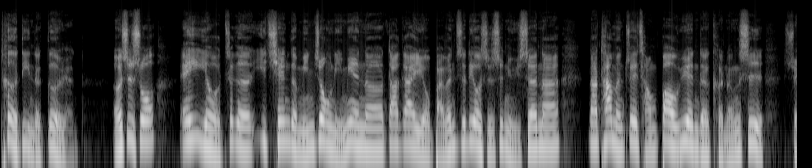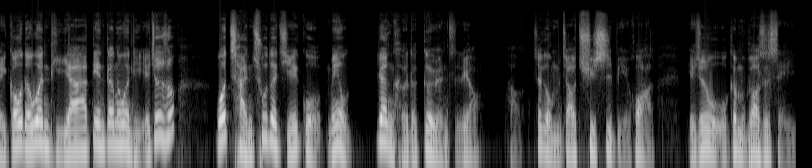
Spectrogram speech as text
特定的个人，而是说，哎，有这个一千个民众里面呢，大概有百分之六十是女生啊，那他们最常抱怨的可能是水沟的问题呀、电灯的问题，也就是说，我产出的结果没有任何的个人资料，好，这个我们叫去识别化。也就是我，我根本不知道是谁，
